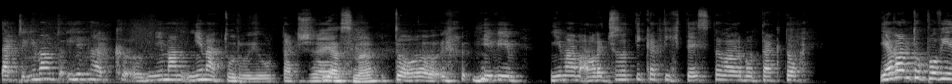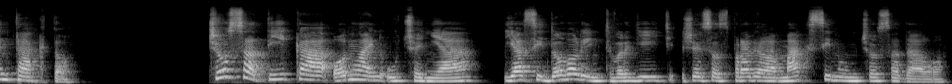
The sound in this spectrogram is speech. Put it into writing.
takto, nemám to, jednak nemám, nematurujú, takže Jasné. to neviem, nemám, ale čo sa týka tých testov alebo takto, ja vám to poviem takto. Čo sa týka online učenia, ja si dovolím tvrdiť, že som spravila maximum, čo sa dalo.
